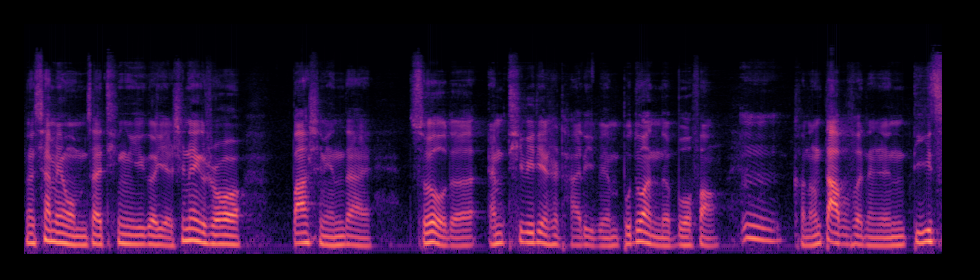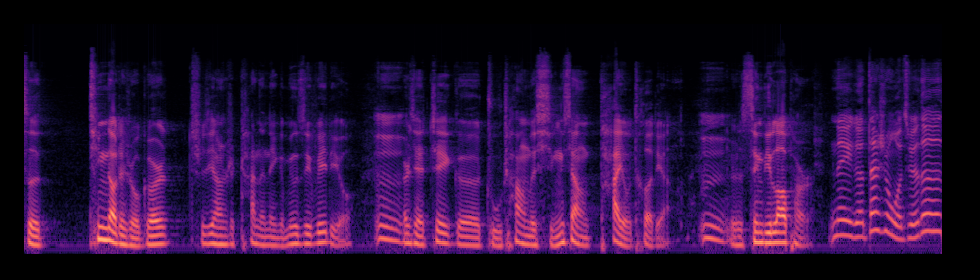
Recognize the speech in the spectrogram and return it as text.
那下面我们再听一个，也是那个时候八十年代所有的 MTV 电视台里边不断的播放。嗯，可能大部分的人第一次听到这首歌，实际上是看的那个 music video。嗯，而且这个主唱的形象太有特点了。嗯，就是 Cindy Lauper。那个，但是我觉得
